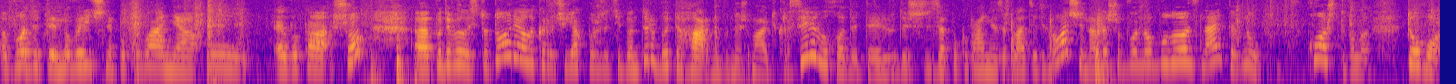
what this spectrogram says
вводити новорічне пакування у ЛВК Shop, е, подивились туторіали, коротше, як можна ці банти робити гарно. Вони ж мають красиві виходити. Люди ж за пакування заплатять гроші. Треба, щоб воно було, знаєте, ну, коштувало того.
